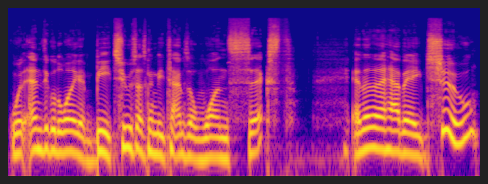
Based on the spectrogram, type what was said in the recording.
when n is equal to 1, I get b2, so that's going to be times a 1 sixth. And then I have a 2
